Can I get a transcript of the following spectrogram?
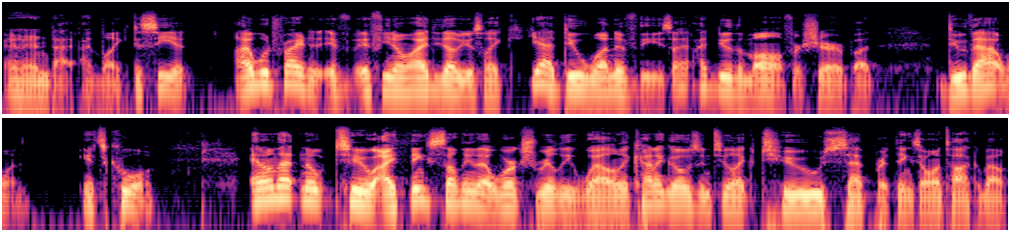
and I, would like to see it. I would write it. If, if you know idw is like yeah do one of these. I, i'd do them all for sure but do that one. It's cool. And on that note, too, I think something that works really well, and it kind of goes into like two separate things I want to talk about.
